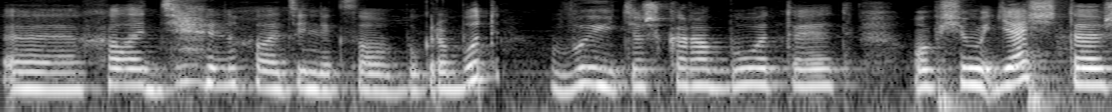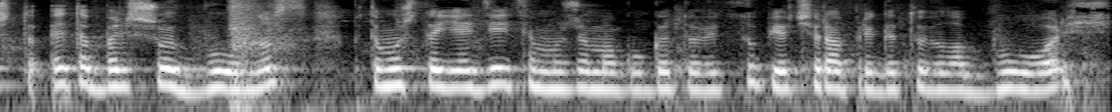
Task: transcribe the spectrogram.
Э, холодильник, ну, холодильник, слава богу, работает вытяжка работает. В общем, я считаю, что это большой бонус, потому что я детям уже могу готовить суп. Я вчера приготовила борщ,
